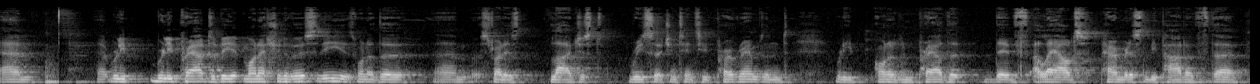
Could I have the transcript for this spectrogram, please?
Um, uh, really, really proud to be at Monash University as one of the um, Australia's largest research intensive programs, and really honoured and proud that they've allowed paramedicine to be part of the,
